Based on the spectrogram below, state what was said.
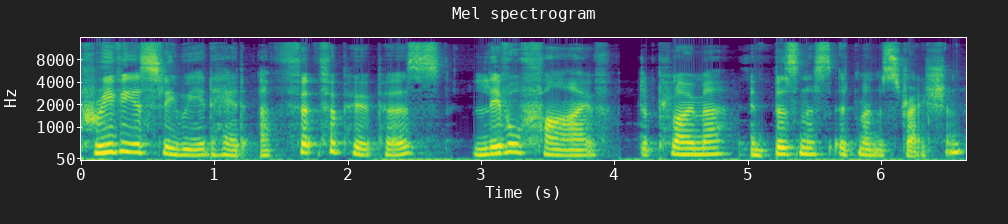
previously we had had a fit for purpose, level five diploma in business administration,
